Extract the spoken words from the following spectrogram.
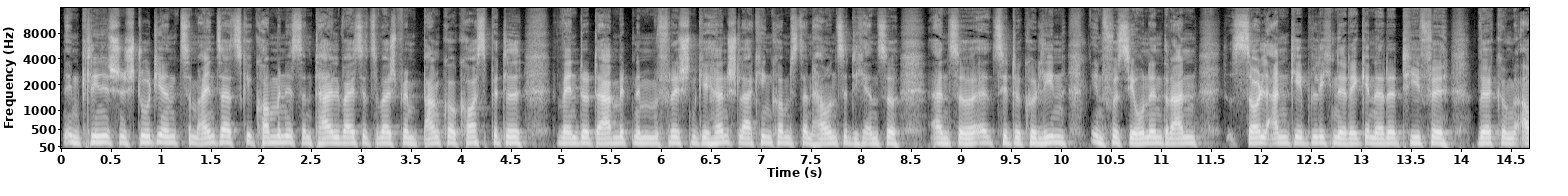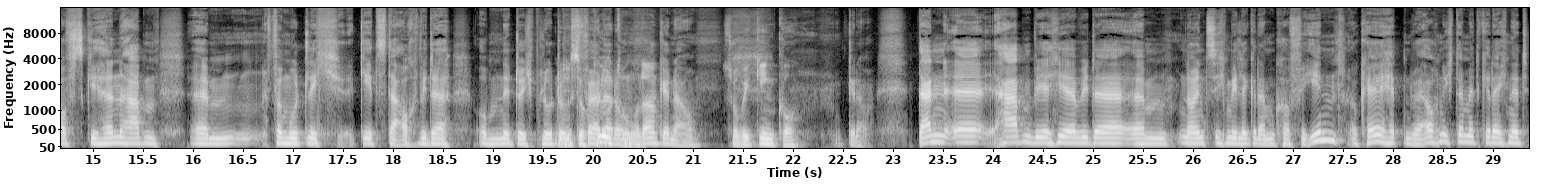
in klinischen Studien zum Einsatz gekommen ist und teilweise zum Beispiel im Bangkok Hospital, wenn du da mit einem frischen Gehirnschlag hinkommst, dann hauen sie dich an so, an so Zytokolin-Infusionen dran, soll angeblich eine regenerative Wirkung aufs Gehirn haben. Ähm, vermutlich geht es da auch wieder um eine Durchblutungsförderung. Durchblutung, oder? Genau. So wie Ginkgo. Genau. Dann äh, haben wir hier wieder ähm, 90 Milligramm Koffein. Okay, hätten wir auch nicht damit gerechnet.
